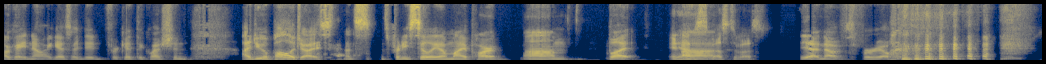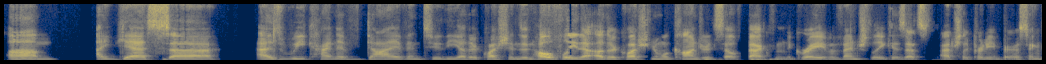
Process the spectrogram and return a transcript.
Okay, no, I guess I did forget the question. I do apologize. That's that's pretty silly on my part. Um, but It happens to Uh, the best of us. Yeah, no, it's for real. um, I guess uh as we kind of dive into the other questions, and hopefully that other question will conjure itself back from the grave eventually, because that's actually pretty embarrassing.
